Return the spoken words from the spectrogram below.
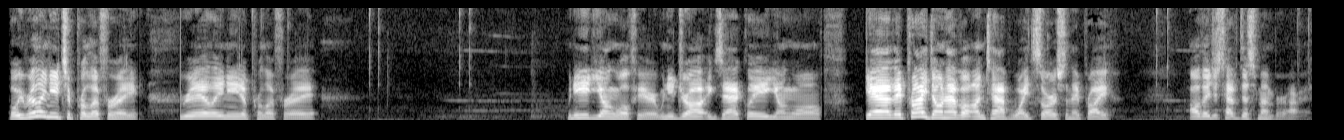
But we really need to proliferate. Really need to proliferate. We need young wolf here. We need to draw exactly young wolf. Yeah, they probably don't have an untapped white source, and they probably... Oh, they just have Dismember. Alright.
